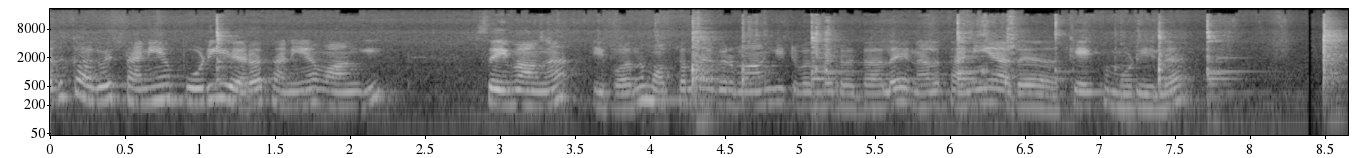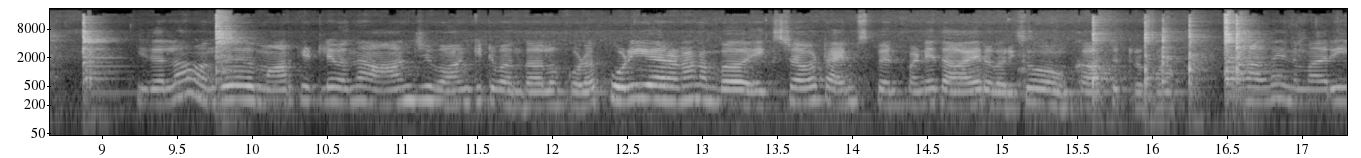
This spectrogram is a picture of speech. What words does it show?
அதுக்காகவே தனியாக பொடி இறா தனியாக வாங்கி செய்வாங்க. இப்போ வந்து மொத்தமாக இவர் வாங்கிட்டு வந்துடுறதால என்னால் தனியாக அதை கேட்க முடியல. இதெல்லாம் வந்து மார்க்கெட்லேயே வந்து ஆஞ்சி வாங்கிட்டு வந்தாலும் கூட பொடி ஏறனா நம்ம எக்ஸ்ட்ராவாக டைம் ஸ்பெண்ட் பண்ணி அது ஆயிரம் வரைக்கும் காத்துட்ருக்கணும் அதனால தான் இந்த மாதிரி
